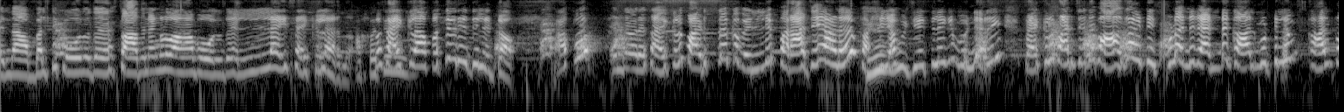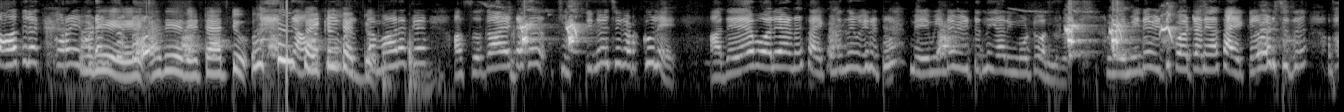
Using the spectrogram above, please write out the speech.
എന്താ അമ്പലത്തിൽ പോകുന്നത് സാധനങ്ങൾ വാങ്ങാൻ പോകുന്നത് എല്ലാം ഈ സൈക്കിളിലായിരുന്നു അപ്പൊ സൈക്കിൾ അപ്പത്തെ ഒരു ഇതിൽ കേട്ടോ അപ്പൊ എന്താ പറയാ സൈക്കിൾ പഠിച്ചതൊക്കെ വലിയ പരാജയമാണ്. പക്ഷെ ഞാൻ വിജയത്തിലേക്ക് മുന്നേറി സൈക്കിൾ പഠിച്ചതിന്റെ ഭാഗമായിട്ട് ഇപ്പോഴും എന്റെ രണ്ട് കാൽമുട്ടിലും കാൽപാദത്തിലൊക്കെ കുറെ അതെ അതെ അതെ ടാറ്റു സൈക്കിൾ ടാറ്റു അസുഖമായിട്ടൊക്കെ ചുറ്റിന് വെച്ച് കിടക്കൂലേ? അതേപോലെയാണ് സൈക്കിളിൽ നിന്ന് വീണിട്ട് മേമീന്റെ വീട്ടിൽ നിന്ന് ഞാൻ ഇങ്ങോട്ട് വന്നത്. മേമീന്റെ വീട്ടിൽ പോയിട്ടാണ് ഞാൻ സൈക്കിൾ മേടിച്ചത് അപ്പൊ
